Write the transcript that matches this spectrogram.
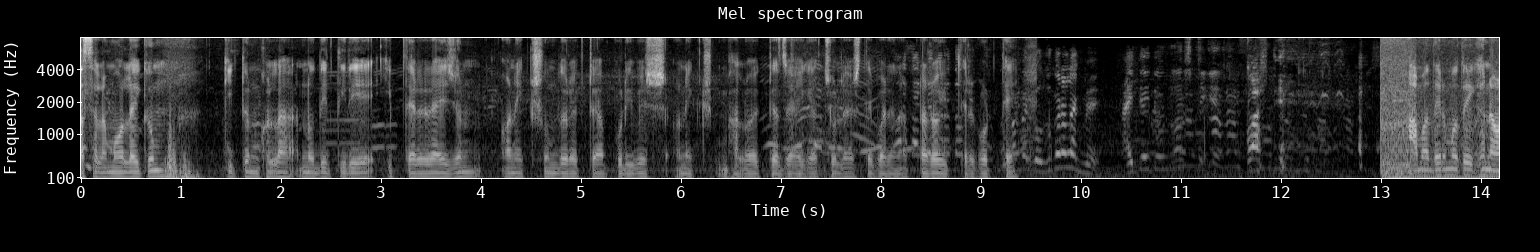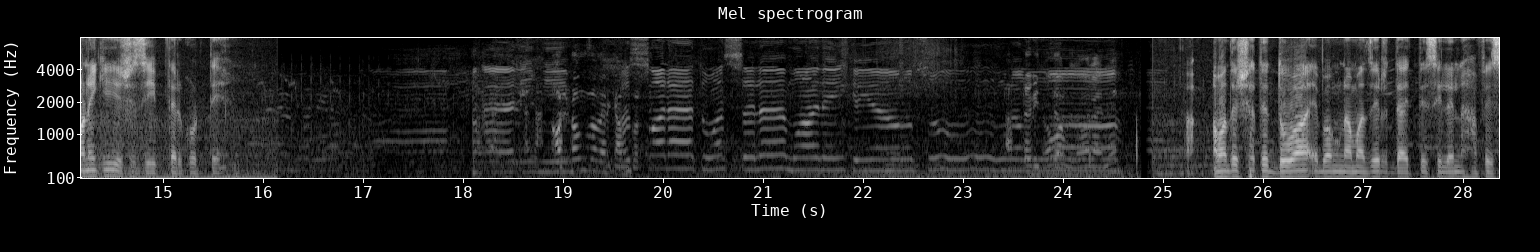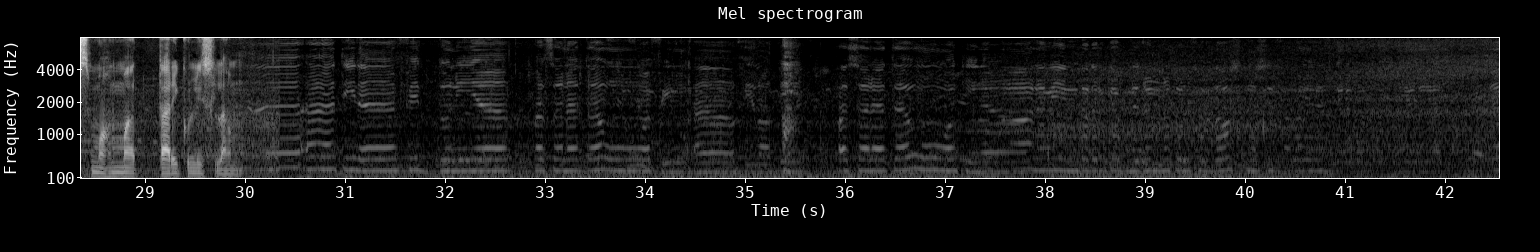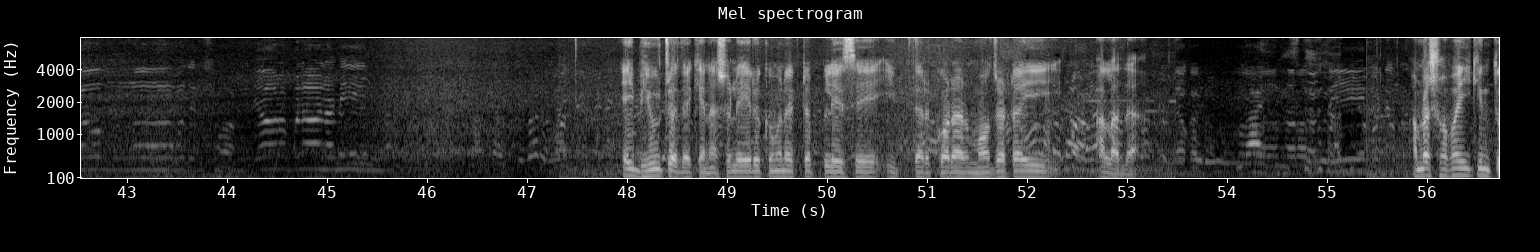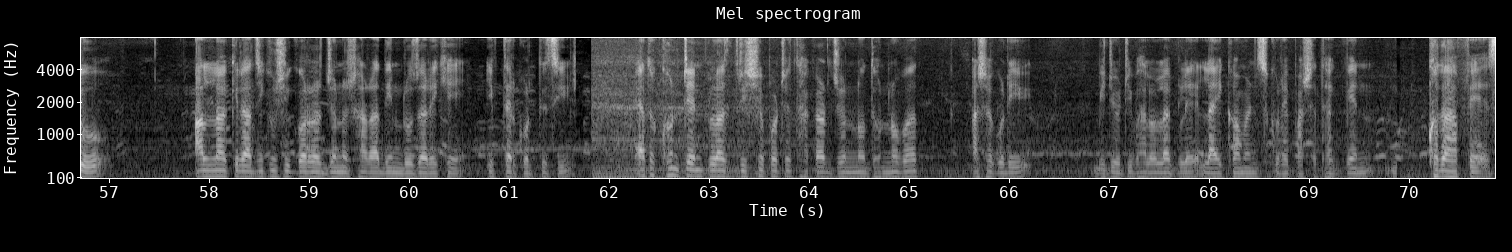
আসসালামু আলাইকুম কীর্তনখোলা নদীর তীরে ইফতারের আয়োজন অনেক সুন্দর একটা পরিবেশ অনেক ভালো একটা জায়গা চলে আসতে পারেন আপনারাও ইফতার করতে আমাদের মতো এখানে অনেকেই এসেছে ইফতার করতে آله الصلاة والسلام عليك يا رسول الله আ- আমাদের সাথে দোয়া এবং নামাজের দায়িত্বে ছিলেন হাফিজ মোহাম্মদ তারিকুল ইসলাম। এই ভিউটা দেখেন, আসলে এরকমের একটা প্লেসে ইফতার করার মজাটাই আলাদা। আমরা সবাই কিন্তু আল্লাহকে রাজি খুশি করার জন্য সারা দিন রোজা রেখে ইফতার করতেছি। এতক্ষণ টেন প্লাস দৃশ্যপটে থাকার জন্য ধন্যবাদ। আশা করি ভিডিওটি ভালো লাগলে লাইক, কমেন্টস করে পাশে থাকবেন। খোদা হাফেজ।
